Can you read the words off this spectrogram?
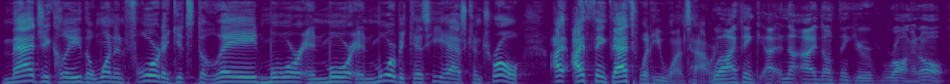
magically the one in Florida gets delayed more and more and more because he has control, I, I think that's what he wants, Howard. Well, I think uh, no, I don't think you're wrong at all.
